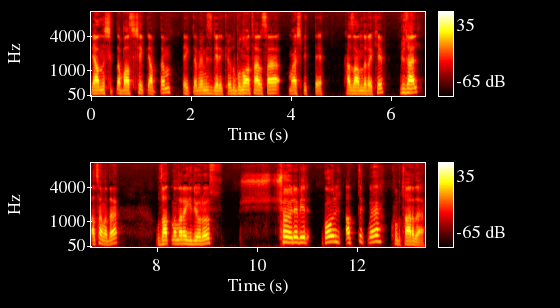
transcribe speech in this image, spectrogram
Yanlışlıkla bas çek yaptım. Beklememiz gerekiyordu. Bunu atarsa maç bitti. Kazandı rakip. Güzel. Atamadı. Uzatmalara gidiyoruz. Şöyle bir gol attık mı kurtardı.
